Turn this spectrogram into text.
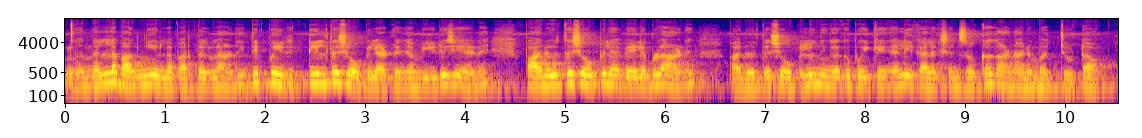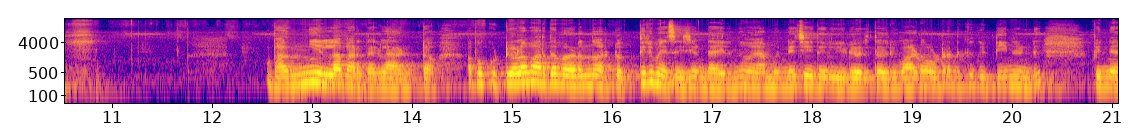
നല്ല ഭംഗിയുള്ള പർദ്ദകളാണ്. ഇതിപ്പോൾ ഇരിട്ടിയിലത്തെ ഷോപ്പിലാട്ടോ ഞാൻ വീഡിയോ ചെയ്യണേ. പാനൂരത്തെ ഷോപ്പിൽ അവൈലബിൾ ആണ്. പാനൂരത്തെ ഷോപ്പിലും നിങ്ങൾക്ക് പോയി കഴിഞ്ഞാൽ ഈ കളക്ഷൻസൊക്കെ കാണാനും പറ്റും കേട്ടോ ഭംഗിയുള്ള പർദ്ദകളാണ് കേട്ടോ അപ്പോൾ കുട്ടികളെ പർദ്ദ വേണമെന്ന് പറഞ്ഞിട്ട് ഒത്തിരി മെസ്സേജ് ഉണ്ടായിരുന്നു. ഞാൻ മുന്നേ ചെയ്ത വീഡിയോയിലത്തെ ഒരുപാട് ഓർഡർ എനിക്ക് കിട്ടിയിട്ടുണ്ട്. പിന്നെ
